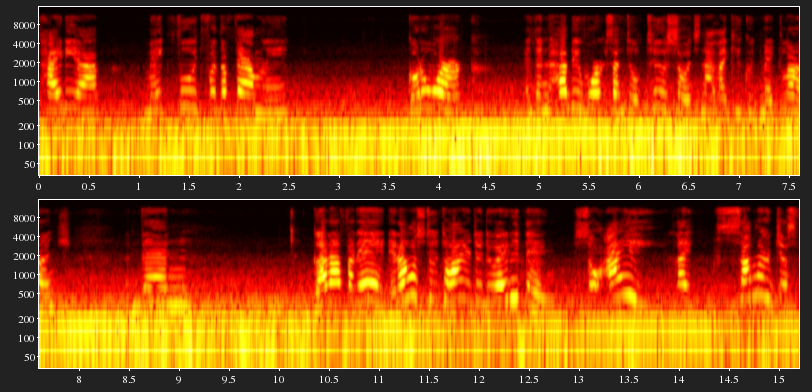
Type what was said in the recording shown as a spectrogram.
tidy up, make food for the family, go to work, and then hubby works until 2, so it's not like he could make lunch. And then got off at 8, and I was too tired to do anything. So I, like, summer just,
